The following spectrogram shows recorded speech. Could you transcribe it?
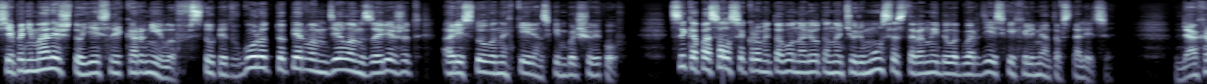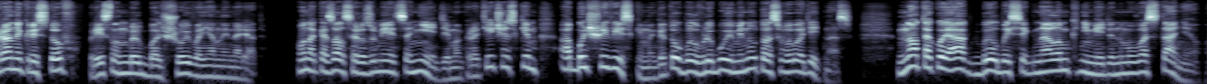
Все понимали, что если Корнилов вступит в город, то первым делом зарежет арестованных керенским большевиков. ЦИК опасался, кроме того, налета на тюрьму со стороны белогвардейских элементов столицы. Для охраны крестов прислан был большой военный наряд. Он оказался, разумеется, не демократическим, а большевистским и готов был в любую минуту освободить нас. Но такой акт был бы сигналом к немедленному восстанию,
